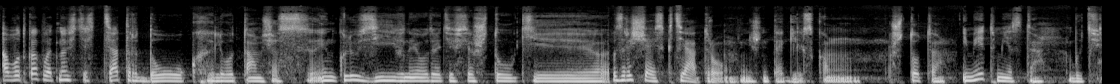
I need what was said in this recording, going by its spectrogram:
А вот как вы относитесь к театр док или вот там сейчас инклюзивные вот эти все штуки? Возвращаясь к театру в Нижнетагильском, что-то имеет место быть?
